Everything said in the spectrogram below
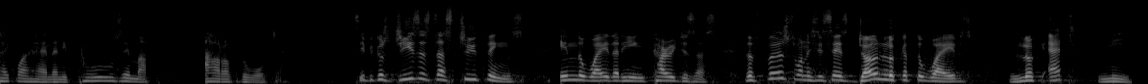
Take my hand. And he pulls him up out of the water. See, because Jesus does two things in the way that he encourages us. The first one is he says, Don't look at the waves, look at me.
